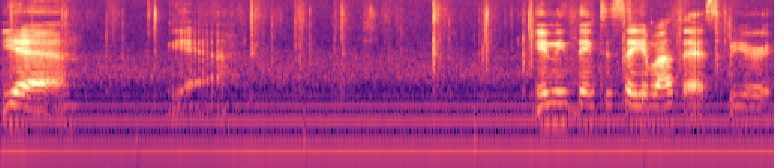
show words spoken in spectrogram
Yeah. Yeah. Anything to say about that spirit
